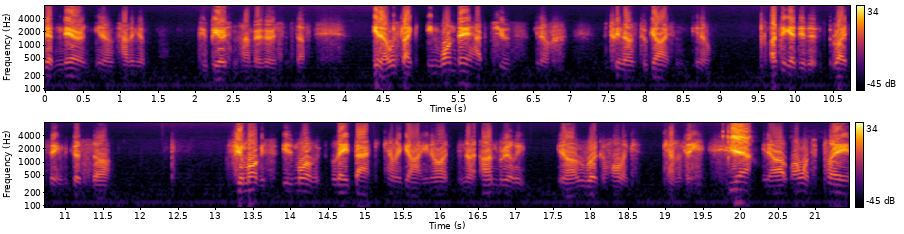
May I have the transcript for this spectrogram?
sitting there and, you know, having a few beers and hamburgers and stuff. You know, it was like in one day I had to choose, you know, between those two guys. And, you know, I think I did the right thing because uh, Phil Mogg is, more of a laid back kind of guy, you know. And, know, I'm really, you know, a workaholic kind of thing. Yeah. You know, I, I want to play,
